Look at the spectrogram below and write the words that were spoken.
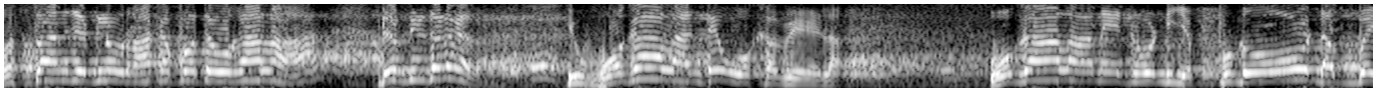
వస్తా అని చెప్పినావు రాకపోతే ఒకగాల రేపు తిడతాడు కదా. ఈ ఒగాల అంటే ఒకవేళ ఒగాల అనేటువంటి ఎప్పుడో డెబ్బై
